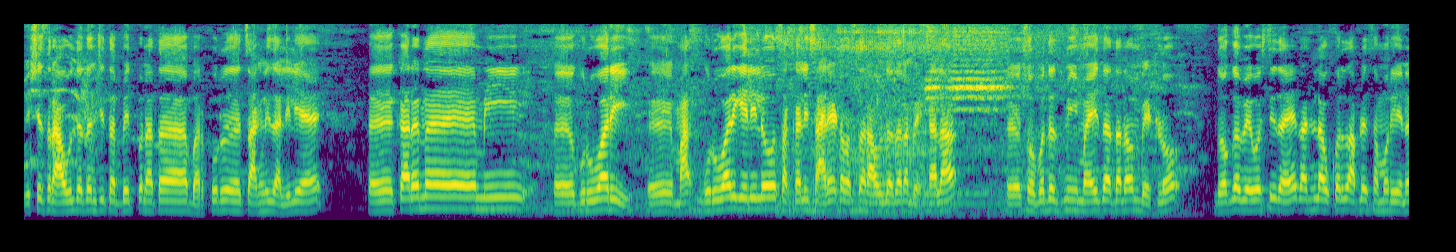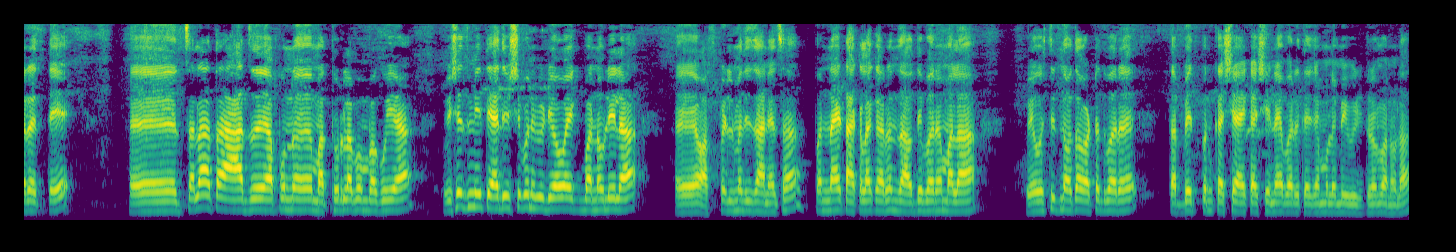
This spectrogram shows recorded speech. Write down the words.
विशेष राहुल दादांची तब्येत पण आता भरपूर चांगली झालेली आहे. कारण मी गुरुवारी मा गुरुवारी गेलेलो सकाळी साडेआठ वाजता राहुल दादांना भेटायला. सोबतच मी महेश दादांना भेटलो. दोघं व्यवस्थित आहेत आणि लवकरच आपल्यासमोर येणार आहेत ते. चला आता आज आपण अ, मथुरला पण बघूया. विशेष मी त्या दिवशी पण व्हिडिओ एक बनवलेला हॉस्पिटलमध्ये जाण्याचा. पण नाही टाकला कारण जाऊ दे बरं मला व्यवस्थित नव्हता वाटत बरं. तब्येत पण कशी आहे कशी नाही बरं त्याच्यामुळे मी व्हिडिओ बनवला.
